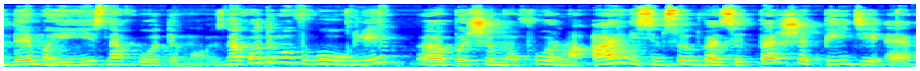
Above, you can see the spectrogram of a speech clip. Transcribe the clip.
де ми її знаходимо. Знаходимо в Гуглі, е, пишемо форма А821 PDF.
